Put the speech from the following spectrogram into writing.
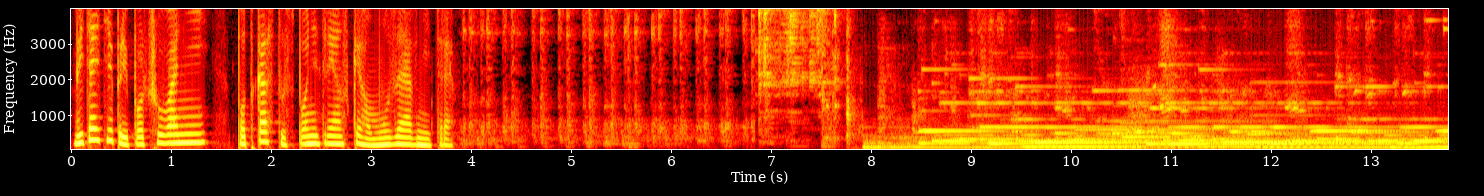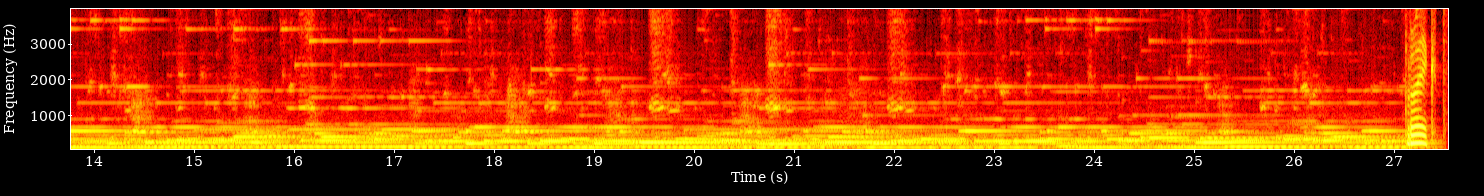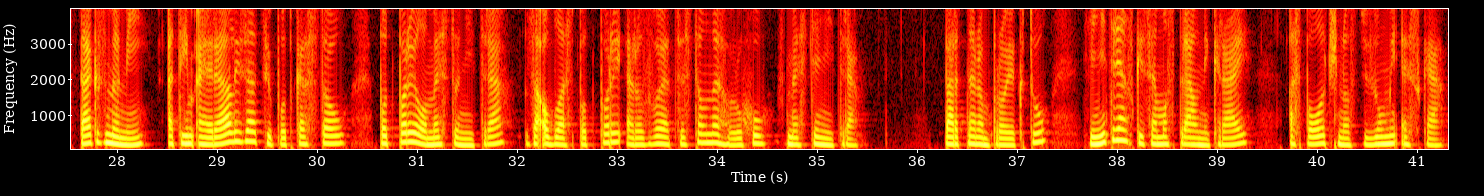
Vitajte pri počúvaní podcastu z Ponitrianského múzea v Nitre. Projekt Tak sme my a tým aj realizáciu podcastov podporilo mesto Nitra za oblasť podpory a rozvoja cestovného ruchu v meste Nitra. Partnerom projektu je Nitrianský samozprávny kraj a spoločnosť Zoomy SK.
